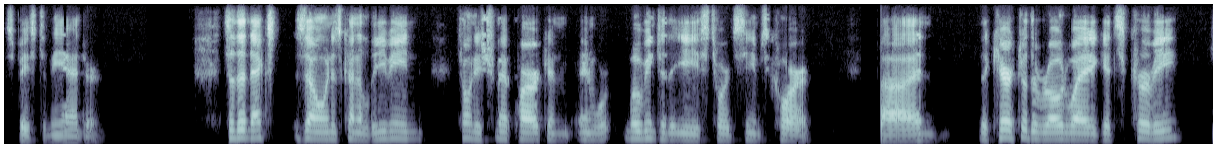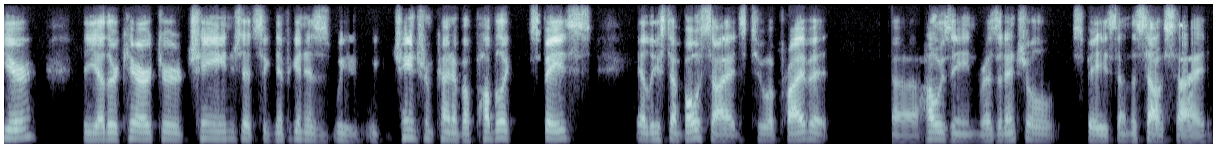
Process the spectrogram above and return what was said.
space to meander. So the next zone is kind of leaving Tony Schmidt Park and, and we're moving to the east towards Seams Court. Uh, and the character of the roadway gets curvy here. The other character change that's significant is we, we changed from kind of a public space, at least on both sides, to a private uh, housing residential space on the south side.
